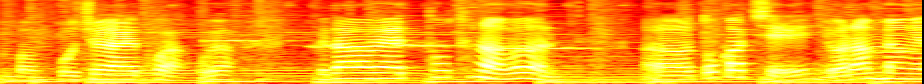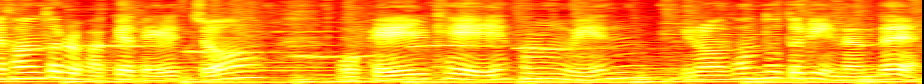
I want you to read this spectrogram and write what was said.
한번 보셔야 할 것 같고요. 그 다음에 토트넘은 어, 똑같이 11명의 선수를 받게 되겠죠. 뭐 베일, 케인, 손흥민 이런 선수들이 있는데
